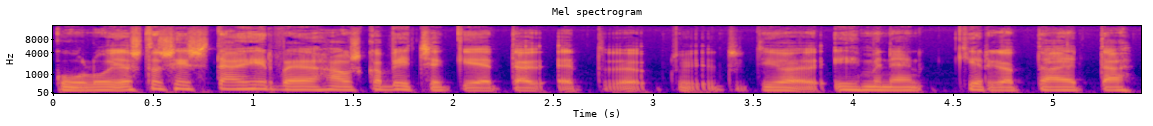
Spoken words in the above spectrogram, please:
kuuluu, josta siis tämä hirveän hauska vitsikin, että, että, että ihminen kirjoittaa, että –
